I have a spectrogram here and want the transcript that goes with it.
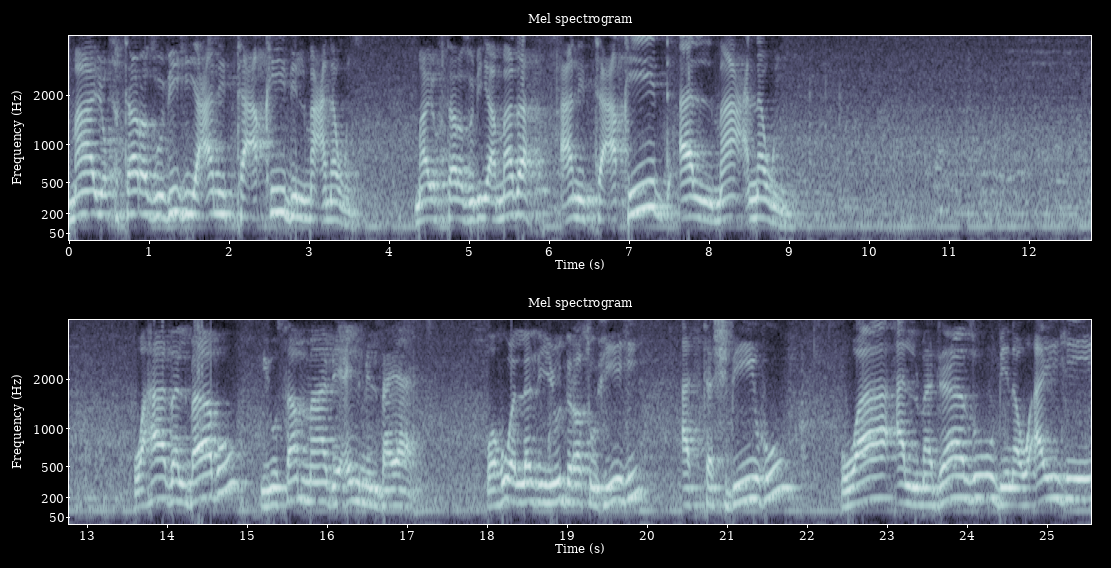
ما يحترز به عن التعقيد المعنوي. ما يحترز به عن ماذا؟ عن التعقيد المعنوي. وهذا الباب يسمى بعلم البيان وهو الذي يدرس فيه التشبيه والمجاز بنوعيه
